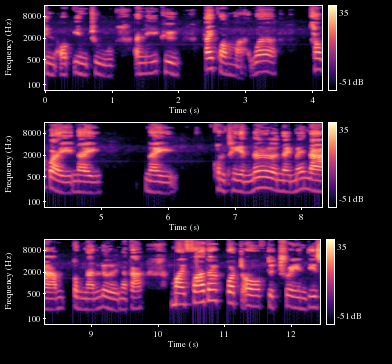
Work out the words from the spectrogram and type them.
in or into อันนี้คือ ให้ความหมายว่าเข้าไปในในคอนเทนเนอร์ในแม่น้ำตรงนั้นเลยนะคะ My father got off the train this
